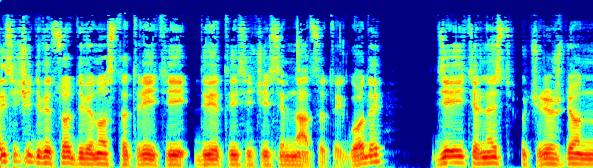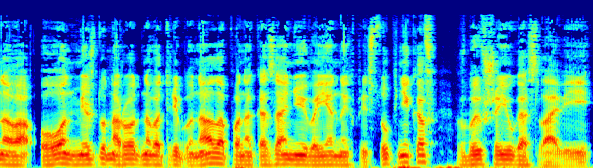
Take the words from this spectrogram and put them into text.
1993-2017 годы. Деятельность учрежденного ООН Международного трибунала по наказанию военных преступников в бывшей Югославии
